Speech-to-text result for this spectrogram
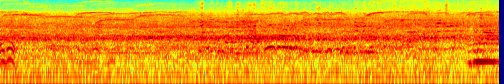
They do. Thank you very much.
